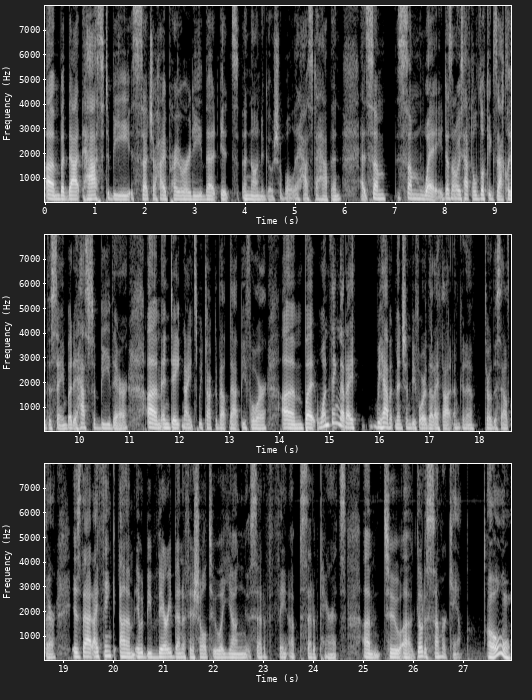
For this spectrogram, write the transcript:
Um, but that has to be such a high priority that it's a non-negotiable. It has to happen at some some way. It doesn't always have to look exactly the same, but it has to be there. Um, and date nights, we talked about that before. Um, but one thing that I we haven't mentioned before that I thought I'm going to throw this out there is that I think um, it would be very beneficial to a young set of fa- a set of parents um, to uh, go to summer camp. Oh,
